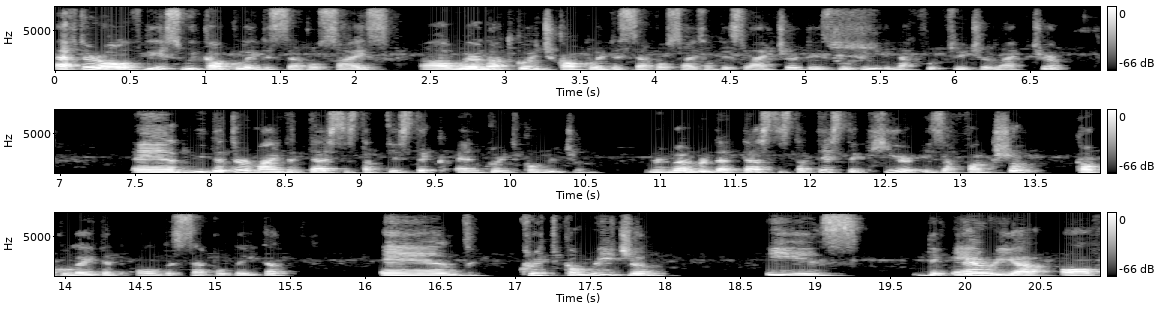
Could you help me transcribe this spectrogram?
After all of this, we calculate the sample size. Uh, we're not going to calculate the sample size on this lecture. This will be in a future lecture and we determine the test statistic and critical region. Remember that test statistic here is a function calculated on the sample data, and critical region is the area of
